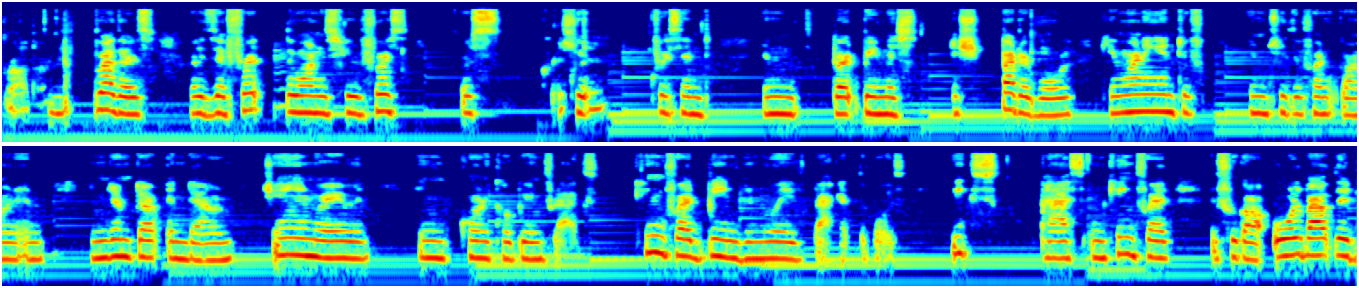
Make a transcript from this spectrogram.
brothers, brothers were the, fir- the ones who first was Christian. christened and Bert Beamish Butterball came running into into the front garden and, and jumped up and down, cheering and waving in cornucopia flags. King Fred beamed and waved back at the boys. Weeks passed, and King Fred had forgot all about the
